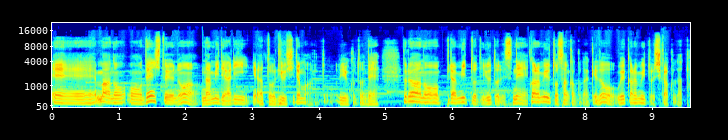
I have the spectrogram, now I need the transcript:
えーまあ、あの、電子というのは波であり、あと粒子でもあるということで、それはあの、ピラミッドで言うとですね、ここから見ると三角だけど、上から見ると四角だと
